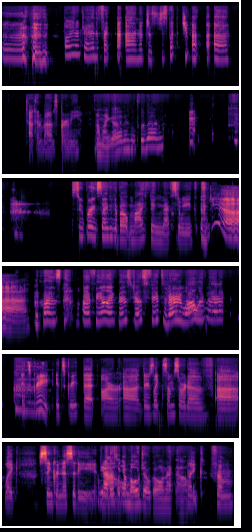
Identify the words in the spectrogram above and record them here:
uh, boy, I'm trying to find. Uh, uh, no, just, just what you. Uh, uh, uh. talking about is Burmy. Oh my god, I'm so done. Super excited about my thing next week Yeah. because I feel like this just fits very well with it. It's great it's great that our uh there's like some sort of uh like synchronicity Yeah, there's like a mojo going right now. like from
